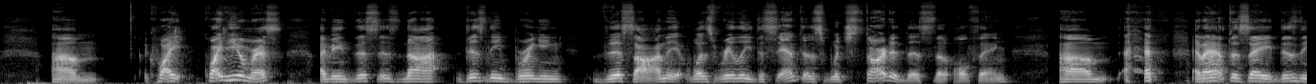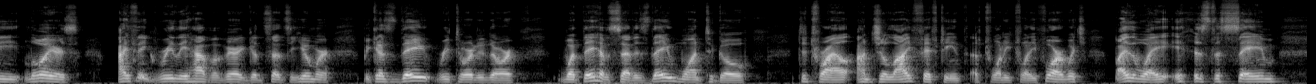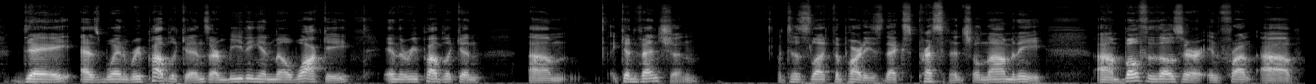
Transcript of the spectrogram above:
Um, quite quite humorous. I mean, this is not Disney bringing this on. It was really DeSantis which started this the whole thing. Um, and I have to say, Disney lawyers, I think, really have a very good sense of humor because they retorted, or what they have said is they want to go to trial on July 15th of 2024, which, by the way, is the same day as when Republicans are meeting in Milwaukee in the Republican um, convention to select the party's next presidential nominee. Um, both of those are in front of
